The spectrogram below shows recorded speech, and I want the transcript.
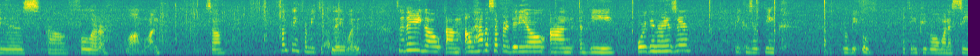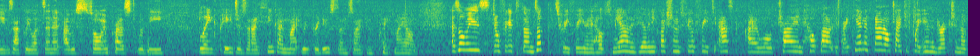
is a fuller long one. So something for me to play with. So there you go. Um, I'll have a separate video on the organizer because I think it'll be, ooh, I think people want to see exactly what's in it. I was so impressed with the blank pages that I think I might reproduce them so I can print my own. As always, don't forget to thumbs up. It's free for you and it helps me out. And if you have any questions, feel free to ask. I will try and help out if I can. If not, I'll try to point you in the direction of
